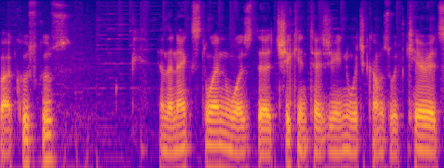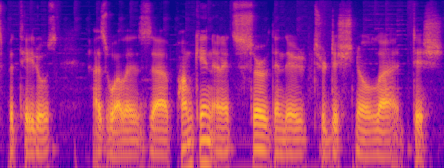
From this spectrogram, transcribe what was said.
uh, couscous. And the next one was the chicken tagine which comes with carrots potatoes as well as uh, pumpkin and it's served in their traditional dish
